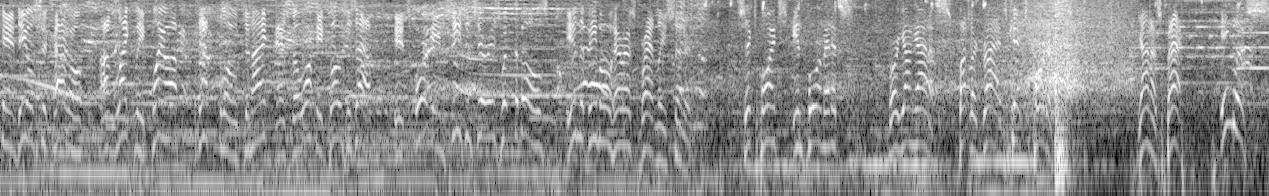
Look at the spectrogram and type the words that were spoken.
can deal Chicago a likely playoff death blow tonight as Milwaukee closes out its four-game season series with the Bulls in the BMO Harris Bradley Center. Six points in four minutes for young Giannis. Butler drives, kicks, Portis. Giannis back. Inglis.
